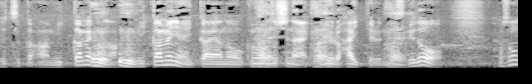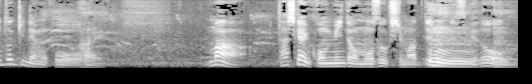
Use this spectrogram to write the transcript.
2日あ3日目かな、うんうん。3日目には1回あの熊本市内、はいはい。夜入ってるんですけど、まあその時でもこう、はい。まあ確かにコンビニとかものすごく閉まってるんですけど、うんうん。うん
